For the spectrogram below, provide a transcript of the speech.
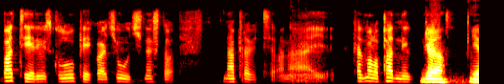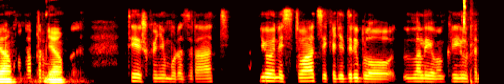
bateriju iz klupe koja će ući nešto napraviti. Onaj, kad malo padne ja, ja, ja. teško njemu razrati. I one situacije kad je driblo na lijevom krilu kad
